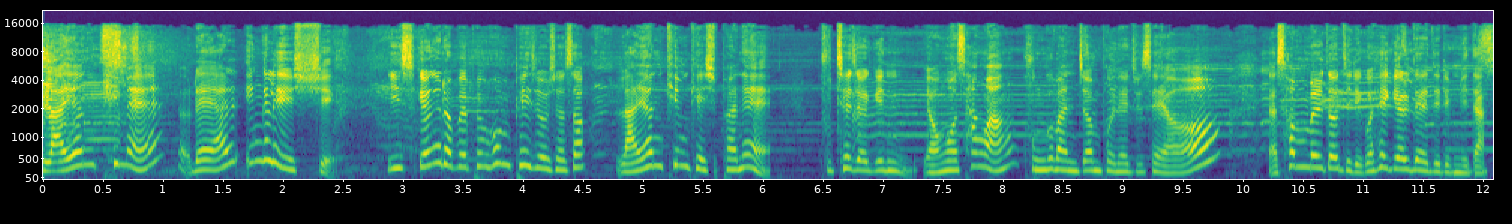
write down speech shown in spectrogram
라이언 킴의 레알 English 이수경의 러브FM 홈페이지 오셔서 라이언 킴 게시판에 구체적인 영어 상황 궁금한 점 보내주세요. 선물도 드리고 해결도 해드립니다.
